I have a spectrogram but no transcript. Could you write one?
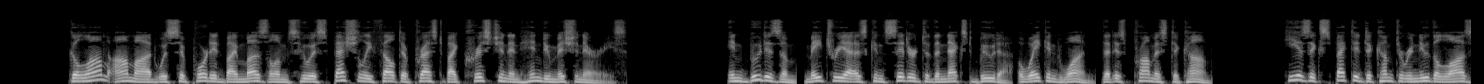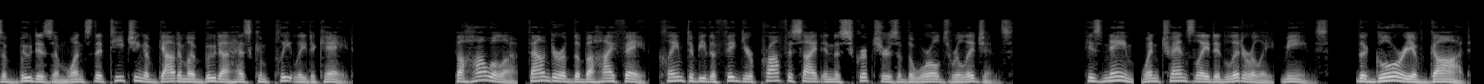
Ghulam Ahmad was supported by Muslims who especially felt oppressed by Christian and Hindu missionaries. In Buddhism, Maitreya is considered to the next Buddha awakened one that is promised to come. He is expected to come to renew the laws of Buddhism once the teaching of Gautama Buddha has completely decayed. Baha'u'llah, founder of the Bahá'í Faith, claimed to be the figure prophesied in the scriptures of the world's religions. His name, when translated literally, means, the glory of God,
